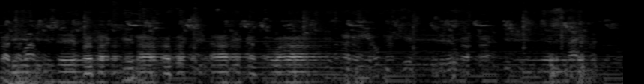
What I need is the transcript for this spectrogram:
ปริมิเตปะทังกินาปะทังกินานิกัตวาอรหันติเตปะทังกิเน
